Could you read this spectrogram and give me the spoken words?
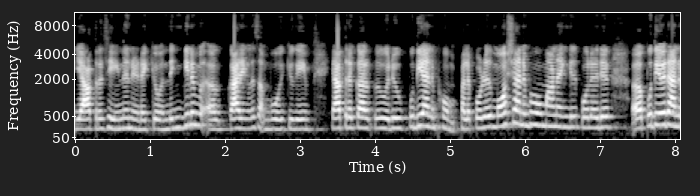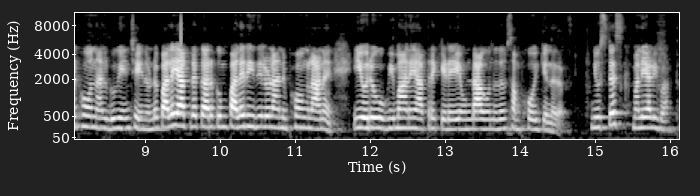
യാത്ര ചെയ്യുന്നതിനിടയ്ക്കോ എന്തെങ്കിലും കാര്യങ്ങൾ സംഭവിക്കുകയും യാത്രക്കാർക്ക് ഒരു പുതിയ അനുഭവം പലപ്പോഴും മോശ അനുഭവമാണെങ്കിൽ പോലും ഒരു പുതിയൊരു അനുഭവം നൽകുകയും ചെയ്യുന്നുണ്ട്. പല യാത്രക്കാർക്കും പല രീതിയിലുള്ള അനുഭവങ്ങളാണ് ഈ ഒരു വിമാനയാത്രയ്ക്കിടെ ഉണ്ടാകുന്നതും സംഭവിക്കുന്നതും. ന്യൂസ് ഡെസ്ക് മലയാളി വാർത്ത.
